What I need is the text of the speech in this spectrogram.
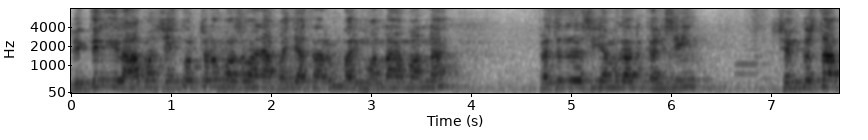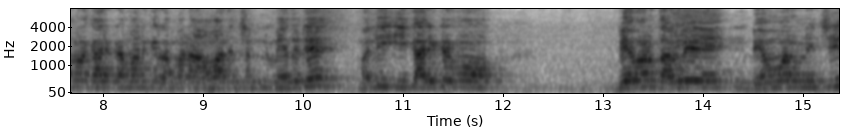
వ్యక్తులకి లాభం చేకూర్చడం కోసం ఆయన పనిచేస్తున్నారు మరి మొన్న మొన్న ప్రస్తుత సీఎం గారిని కలిసి శంకుస్థాపన కార్యక్రమానికి రమ్మని ఆహ్వానించడం మీదటే మళ్ళీ ఈ కార్యక్రమం భీమవరం తరలి భీమవరం నుంచి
